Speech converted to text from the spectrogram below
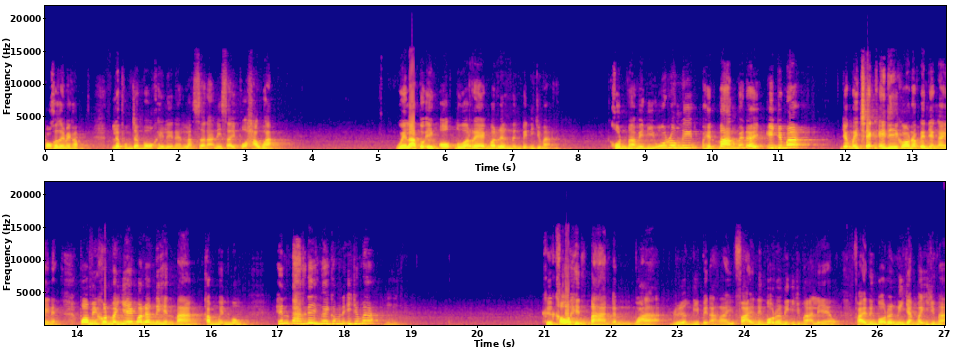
พอเข้าใจไหมครับ แล้วผมจะบอกให้เลยนะลักษณะนิสัยพวกฮาวะ เวลาตัวเองออกตัวแรงว่าเรื่องหนึ่งเป็นอิจมะค้นมาไม่ดีโอ้เรื่องนี้เห็นบางไม่ได้ อิจมะยังไม่เช็คให้ดีก่อนว่าเป็นยังไงเนี่ยพอมีคนมาเย้งว่าเรื่องนี้เห็นต่างทำเงินงง เห็นต่างได้ยังไงก็มันอิจมา คือเขาเห็นต่างกันว่าเรื่องนี้เป็นอะไร ฝ่ายหนึ่งบอกเรื่องนี้อิจมาแล้ว ฝ่ายหนึ่งบอกเรื่องนี้ยังไม่อิจมา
